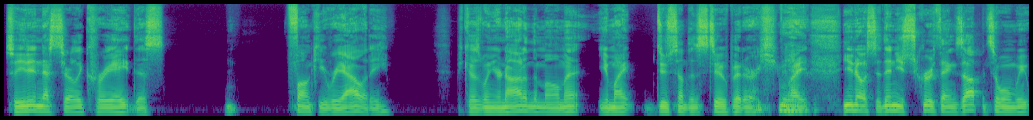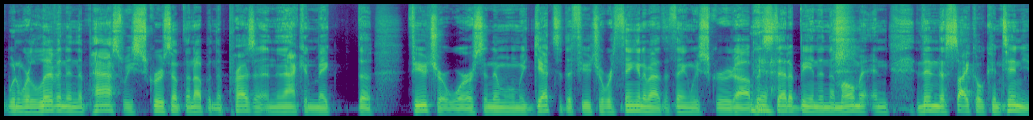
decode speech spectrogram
So you didn't necessarily create this funky reality because when you're not in the moment, you might do something stupid or you Yeah. might, you know, so then you screw things up. And so when we when we're living in the past, we screw something up in the present and then that can make the future worse. And then when we get to the future, we're thinking about the thing we screwed up Yeah. instead of being in the moment and then the cycle continues.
